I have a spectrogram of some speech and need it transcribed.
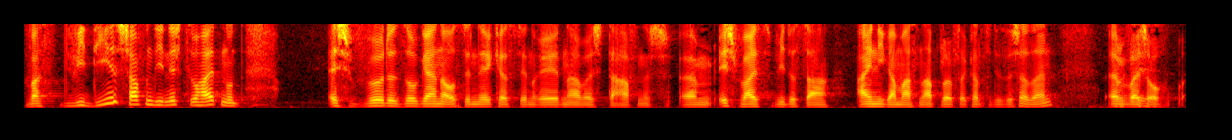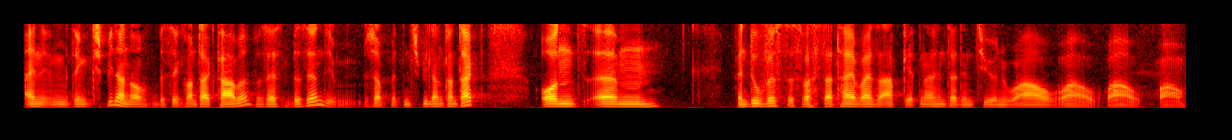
Was, wie die es schaffen, die nicht zu halten und, ich würde so gerne aus den Nähkästchen reden, aber ich darf nicht. Ähm, ich weiß, wie das da einigermaßen abläuft, da kannst du dir sicher sein. Ähm, okay. Weil ich auch ein, mit den Spielern auch ein bisschen Kontakt habe. Was heißt ein bisschen? Die, ich habe mit den Spielern Kontakt. Und ähm, wenn du wüsstest, was da teilweise abgeht, ne, hinter den Türen, wow, wow, wow, wow.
